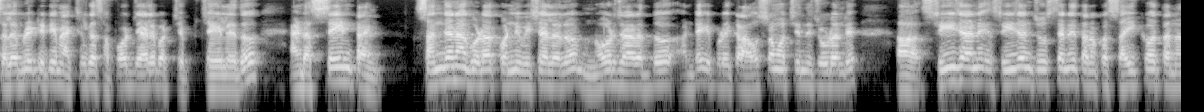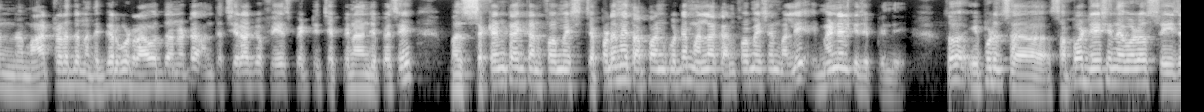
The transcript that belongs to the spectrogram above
సెలబ్రిటీ టీం యాక్చువల్గా సపోర్ట్ చేయాలి బట్ చెప్ చేయలేదు. And at same time Sanjana కూడా కొన్ని విషయాలలో నోరు జారద్దు. అంటే ఇప్పుడు ఇక్కడ అవసరం వచ్చింది చూడండి. ఆ, శ్రీజ అని శ్రీజని చూస్తేనే తన ఒక సైకో తన మాట్లాడద్దు నా దగ్గర కూడా రావద్దు అన్నట్టు అంత చిరాగ్గా ఫేస్ పెట్టి చెప్పినా అని చెప్పేసి సెకండ్ టైం కన్ఫర్మేషన్ చెప్పడమే తప్ప అనుకుంటే మళ్ళీ కన్ఫర్మేషన్ మళ్ళీ ఇమాన్యుయల్కి చెప్పింది. సో ఇప్పుడు సపోర్ట్ చేసింది ఎవడో శ్రీజ.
